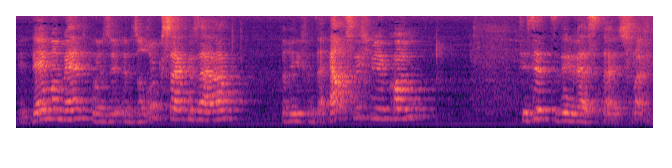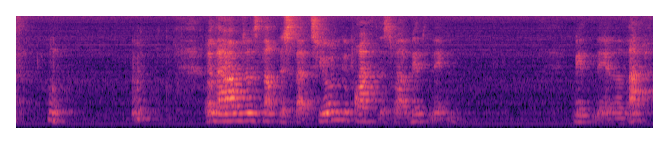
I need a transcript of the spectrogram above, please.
In dem Moment, wo sie unsere Rucksäcke sahen, riefen sie herzlich willkommen. Sie sitzen in Westdeutschland. Und da haben sie uns nach der Station gebracht, das war mitten in, mitten in der Nacht.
